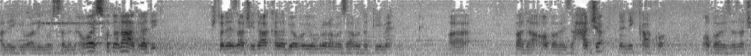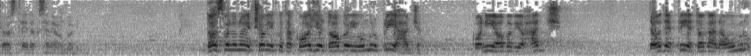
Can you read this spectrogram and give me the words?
alaihi wa alaihi wa. Ovo je shodno nagradi, što ne znači da kada bi obavio umru Ramazanu, da time a, pada obaveza hađa, ne nikako obaveza, znači ostaje dok se ne obavi. Dozvoljeno je čovjeku također da obavi umru prije hađa ko nije obavio hađ, da ode prije toga na umru,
